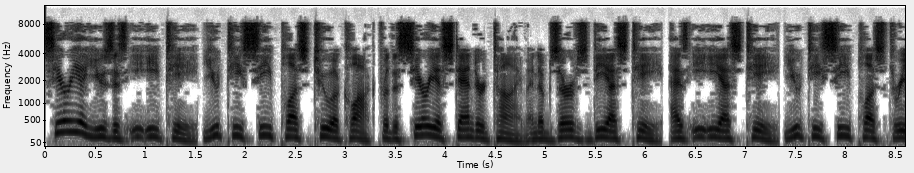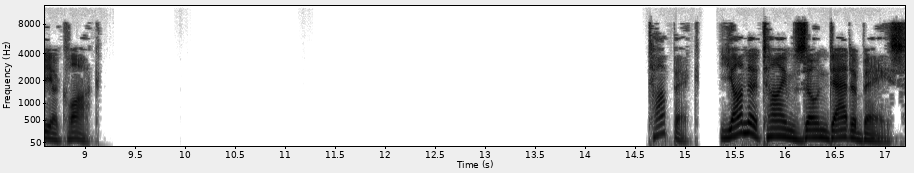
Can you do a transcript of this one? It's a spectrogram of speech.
Syria uses EET UTC plus 2 o'clock for the Syria Standard Time and observes DST, as EEST UTC plus 3 o'clock. IANA Time Zone Database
